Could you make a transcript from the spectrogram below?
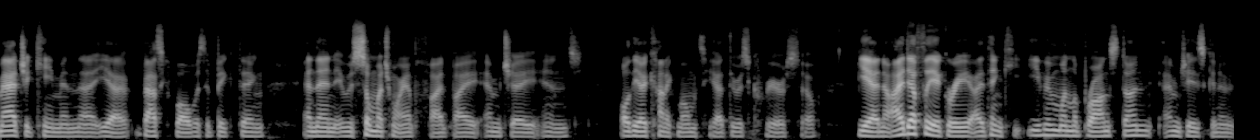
magic came in that yeah basketball was a big thing and then it was so much more amplified by mj and all the iconic moments he had through his career so yeah no i definitely agree i think he- even when lebron's done mj's gonna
